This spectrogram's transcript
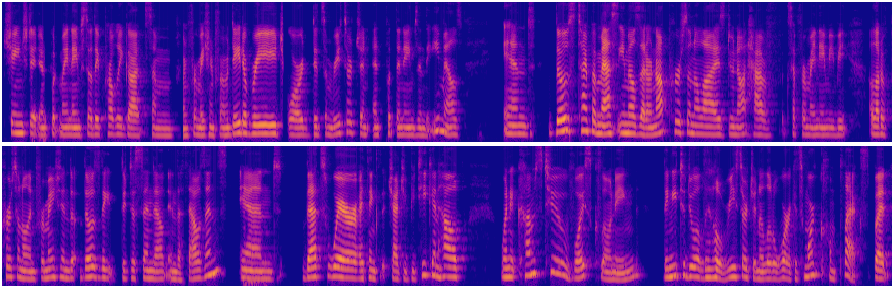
changed it and put my name. So they probably got some information from a data breach or did some research and, and put the names in the emails and those type of mass emails that are not personalized do not have except for my name maybe a lot of personal information those they, they just send out in the thousands and that's where i think that chatgpt can help when it comes to voice cloning they need to do a little research and a little work it's more complex but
